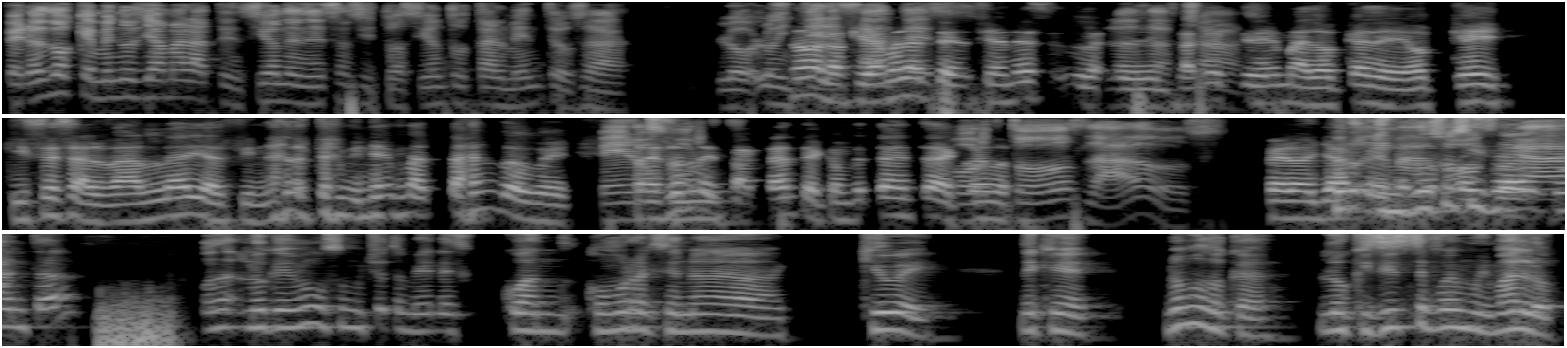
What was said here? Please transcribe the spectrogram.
pero es lo que menos llama la atención en esa situación totalmente, o sea, lo, lo No, lo que llama la interesante atención es las- el impacto que tiene Madoka de, ok, quise salvarla y al final la terminé matando, güey. O pero sea, eso es por, impactante, completamente de por acuerdo. todos lados. Pero ya Pero incluso si se da cuenta, o sea, lo que a mí me gustó mucho también es cuando, cómo reacciona QA. De que, no, Madoka, lo que hiciste fue muy malo.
